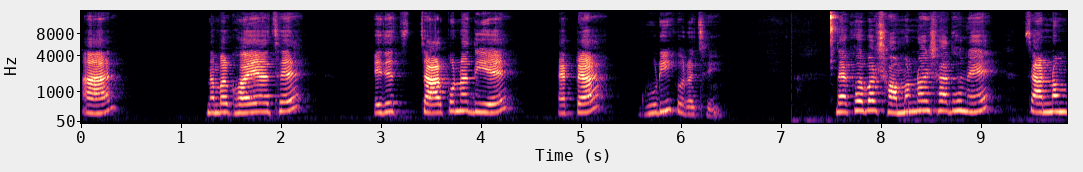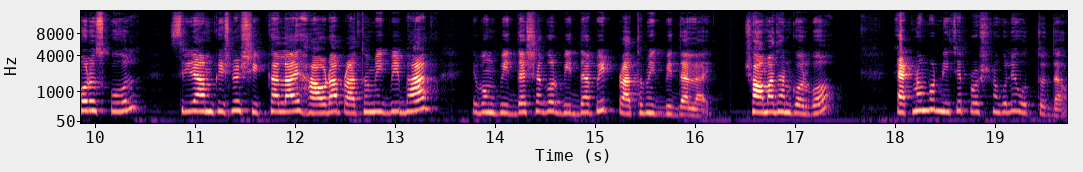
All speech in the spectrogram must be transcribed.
আর নাম্বার ঘয়ে আছে এই যে চারকোনা দিয়ে একটা ঘুড়ি করেছি। দেখো এবার সমন্বয় সাধনে চার নম্বর স্কুল, শ্রীরামকৃষ্ণ শিক্ষালয়, হাওড়া প্রাথমিক বিভাগ এবং বিদ্যাসাগর বিদ্যাপীঠ প্রাথমিক বিদ্যালয়। সমাধান করব। এক নম্বর নিচের প্রশ্নগুলি উত্তর দাও।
